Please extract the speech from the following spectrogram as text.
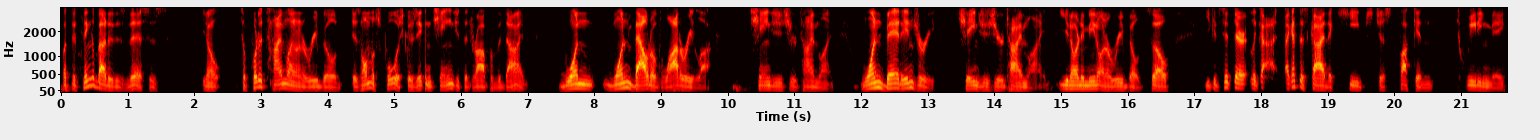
But the thing about it is this: is you know, to put a timeline on a rebuild is almost foolish because it can change at the drop of a dime one one bout of lottery luck changes your timeline. One bad injury changes your timeline. You know what I mean on a rebuild. So you can sit there like I, I got this guy that keeps just fucking tweeting me.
